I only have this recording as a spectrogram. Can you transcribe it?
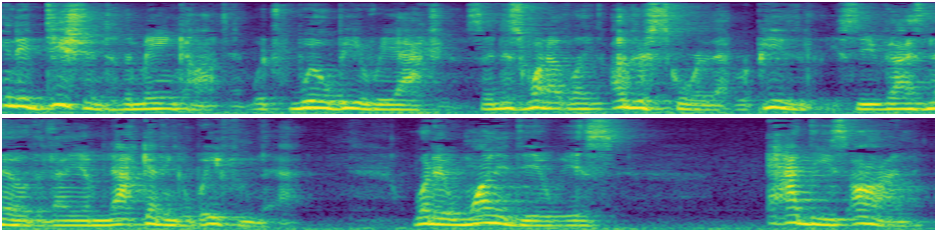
in addition to the main content, which will be reactions. I just want to like underscore that repeatedly so you guys know that I am not getting away from that. What I want to do is add these on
